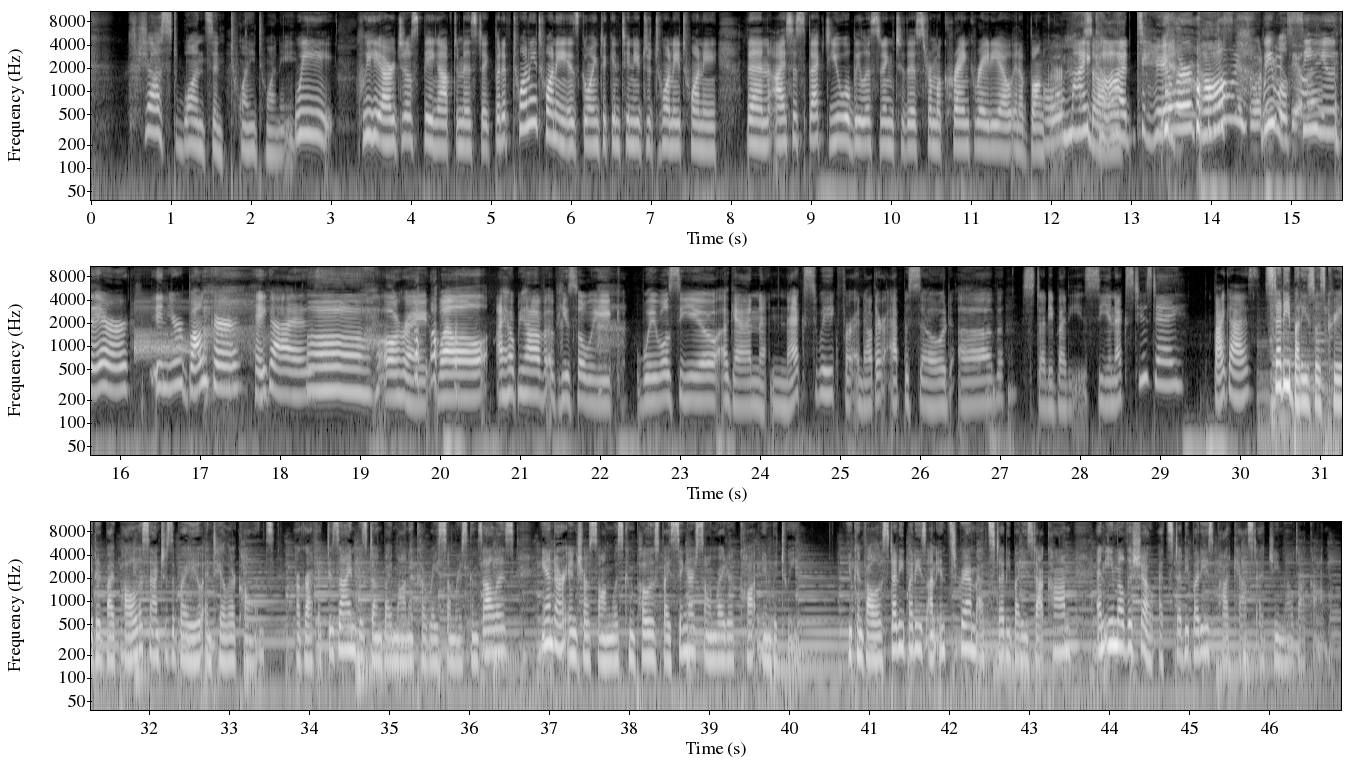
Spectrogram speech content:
just once in 2020. we we are just being optimistic but if 2020 is going to continue to 2020 then i suspect you will be listening to this from a crank radio in a bunker Oh my So- God, Taylor Collins! we will doing? see you there in your ah. bunker. Hey guys. Oh, all right. Well, I hope you have a peaceful week. We will see you again next week for another episode of Study Buddies. See you next Tuesday. Bye guys. Study Buddies was created by Paula Sanchez Abreu and Taylor Collins. Our graphic design was done by Monica Ray Summers Gonzalez, and our intro song was composed by singer songwriter Caught in Between. You can follow Study Buddies on Instagram at studybuddies.com and email the show at studybuddies.podcast at gmail.com.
